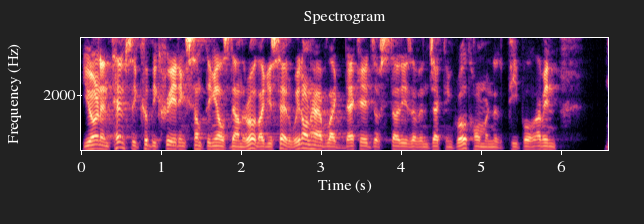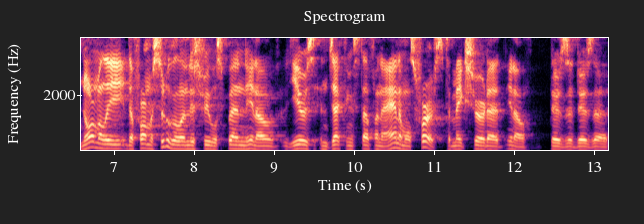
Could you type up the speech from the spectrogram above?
you unintentionally could be creating something else down the road. Like you said, we don't have like decades of studies of injecting growth hormone into people. I mean, normally the pharmaceutical industry will spend you know years injecting stuff into animals first to make sure that you know there's a there's a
